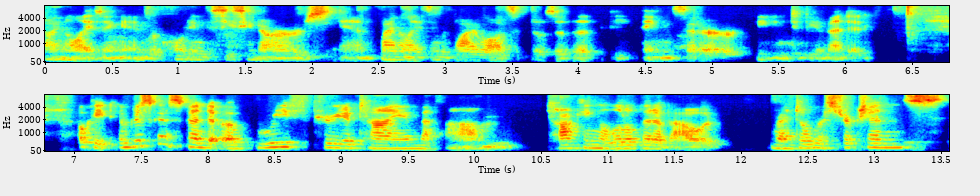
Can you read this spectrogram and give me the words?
finalizing and recording the CCNRs and finalizing the bylaws, if those are the, the things that are needing to be amended. Okay, I'm just going to spend a brief period of time um, talking a little bit about rental restrictions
